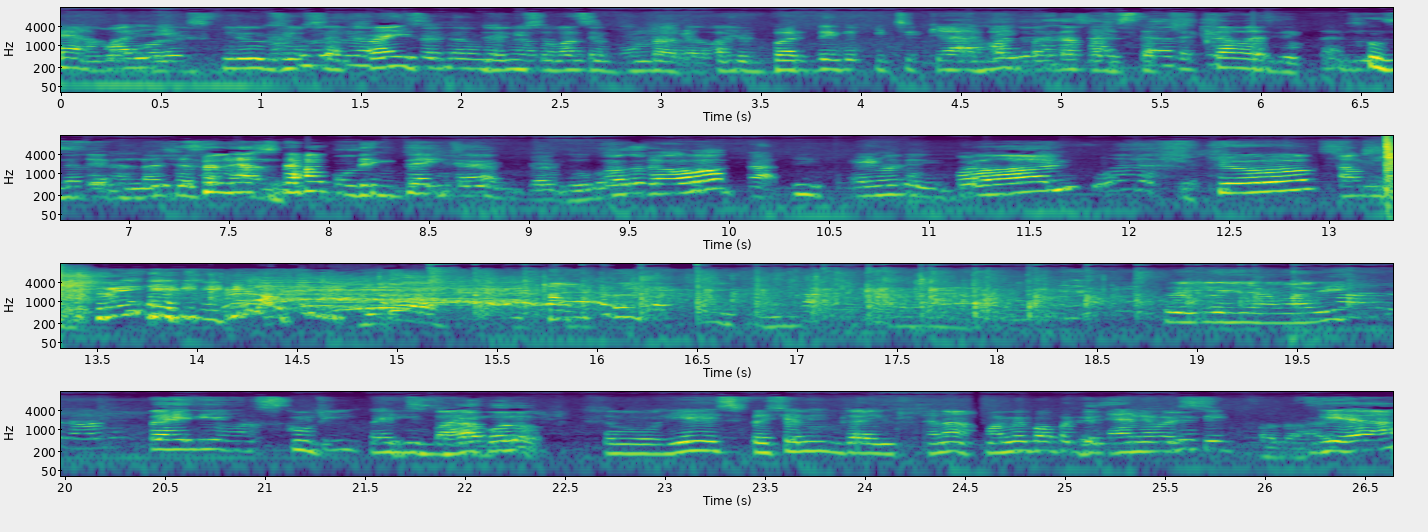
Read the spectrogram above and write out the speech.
है हमारी एक्सक्लूसिव सरप्राइज़ मैंने सुबह से बोल रहा था कि बर्थडे के पीछे क्या है? बंदा है बस देखता है। देखते हैं। वन टू थ्री तो ये है हमारी पहली स्कूटी पहली बाइक तो ये स्पेशली गाइड है ना? मम्मी पापा की एनिवर्सरी ये है।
